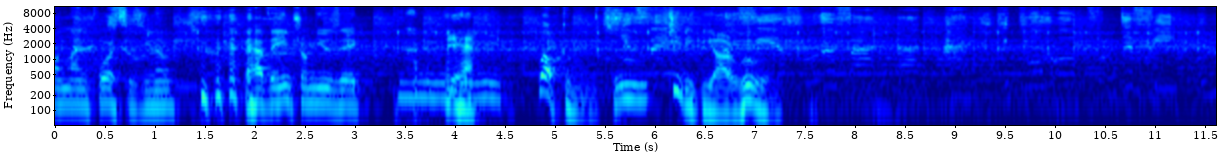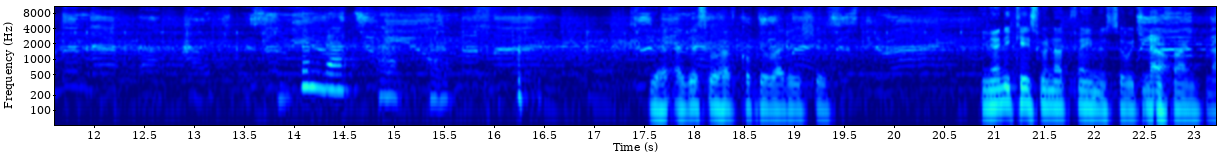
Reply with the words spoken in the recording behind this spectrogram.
online courses, you know, they have the intro music. Yeah. Welcome to GDPR rules. Yeah, I guess we'll have copyright issues. In any case, we're not famous, so it should No, be fine. no.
